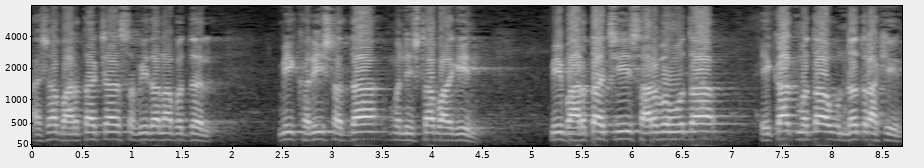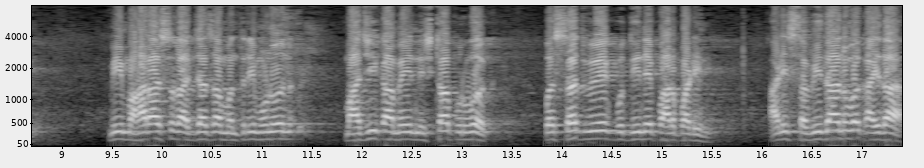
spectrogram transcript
अशा भारताच्या संविधानाबद्दल मी खरी श्रद्धा व निष्ठा बाळगीन. मी भारताची सार्वभौमता एकात्मता उन्नत राखीन. मी महाराष्ट्र राज्याचा मंत्री म्हणून माझी कामे निष्ठापूर्वक व सद्विवेक बुद्धीने पार पाडीन. आणि संविधान व कायदा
